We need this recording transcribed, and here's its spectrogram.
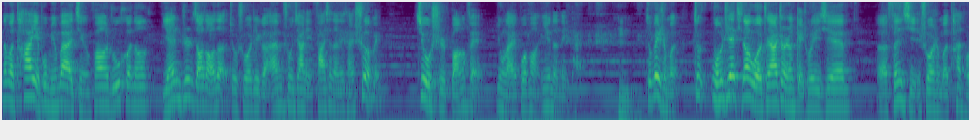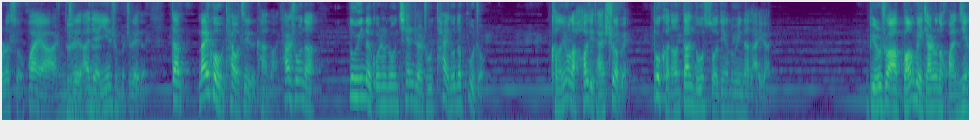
那么他也不明白警方如何能言之凿凿的就说这个 M 叔家里发现的那台设备，就是绑匪用来播放音乐的那一台。嗯，就为什么？就我们之前提到过，专家证人给出了一些呃分析，说什么探头的损坏呀，什么之类按键音什么之类的。但 Michael 他有自己的看法，他说呢，录音的过程中牵涉出太多的步骤，可能用了好几台设备，不可能单独锁定录音的来源。比如说啊，绑匪家中的环境，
